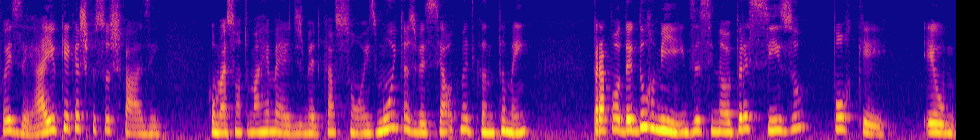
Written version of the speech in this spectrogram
Pois é. Aí o que, que as pessoas fazem? Começam a tomar remédios, medicações, muitas vezes se automedicando também, para poder dormir. E dizer assim, não, eu preciso, porque eu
